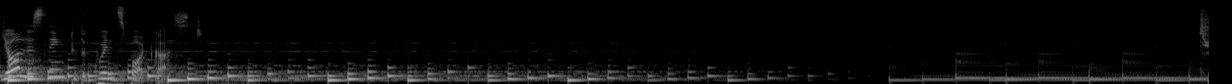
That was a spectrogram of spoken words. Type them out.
You're listening to the Quint podcast.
